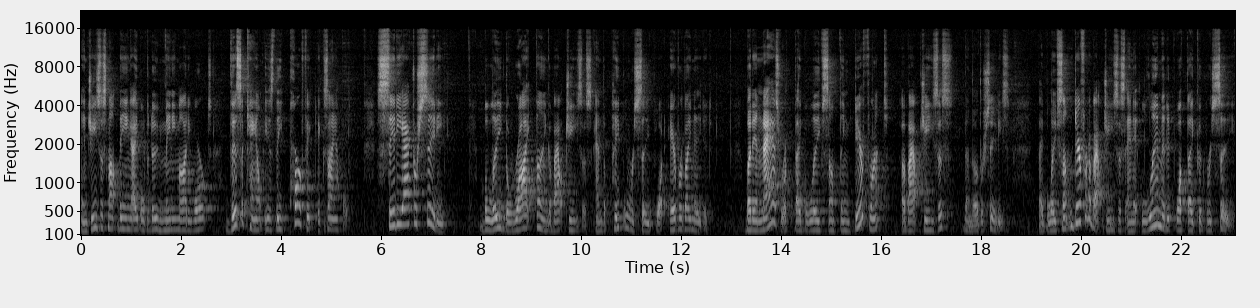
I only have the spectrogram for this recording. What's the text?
and Jesus not being able to do many mighty works, this account is the perfect example. City after city believed the right thing about Jesus, and the people received whatever they needed. But in Nazareth, they believed something different about Jesus than the other cities. They believed something different about Jesus, and it limited what they could receive.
